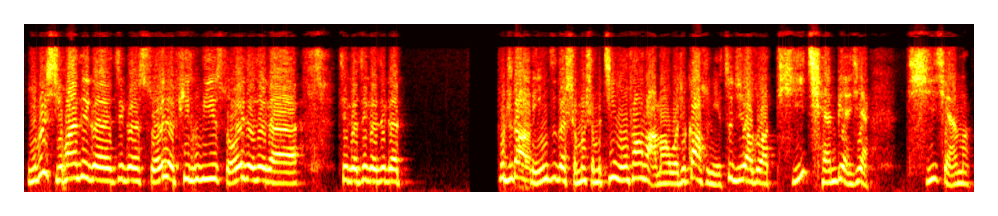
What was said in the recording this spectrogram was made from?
你不是喜欢这个这个所谓的 P to P，所谓的这个这个这个这个不知道名字的什么什么金融方法吗？我就告诉你，这就叫做提前变现，提前嘛，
